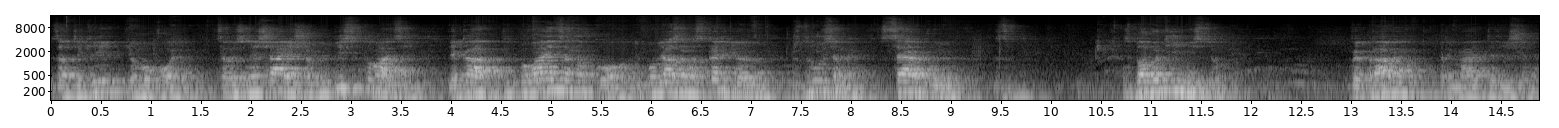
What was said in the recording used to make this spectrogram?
завдяки Його волі. Це означає, що в будь-якій ситуації, яка відбувається навколо і пов'язана з кар'єрою, з друзями, з церквою, з, з благодійністю, ви правильно приймаєте рішення.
